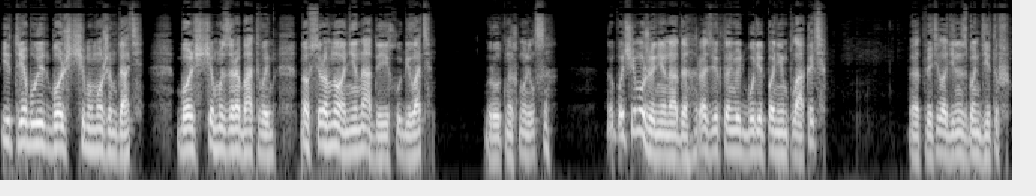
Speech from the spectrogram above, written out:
и требуют больше, чем мы можем дать, больше, чем мы зарабатываем, но все равно не надо их убивать. Брут нахмурился. — Ну почему же не надо? Разве кто-нибудь будет по ним плакать? — ответил один из бандитов.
